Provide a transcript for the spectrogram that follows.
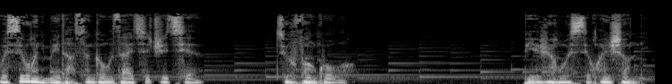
我希望你没打算跟我在一起之前，就放过我，别让我喜欢上你。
